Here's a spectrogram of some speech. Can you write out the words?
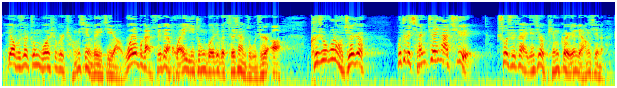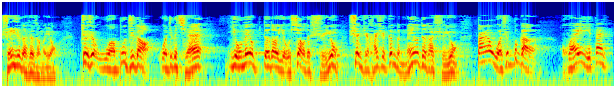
要不说中国是不是诚信危机啊？我也不敢随便怀疑中国这个慈善组织啊。可是我老觉着，我这个钱捐下去，说实在，也就是凭个人良心呢，谁知道他怎么用？就是我不知道我这个钱有没有得到有效的使用，甚至还是根本没有得到使用。当然，我是不敢怀疑，但。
